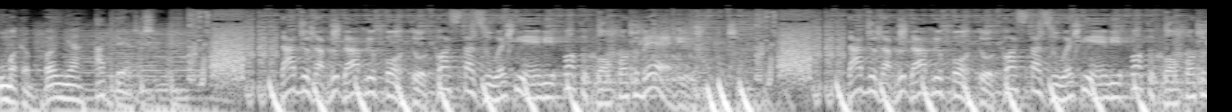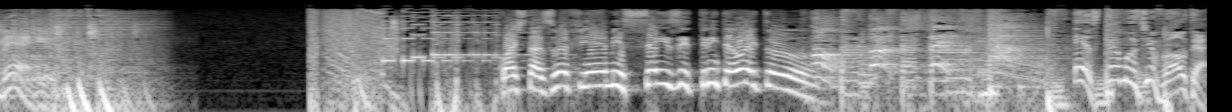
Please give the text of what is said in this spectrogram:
Uma campanha aberta www.costazulfm.com.br www.costazulfm.com.br Costa Azul FM 6 e 38. Um, dois, três, Estamos de volta.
